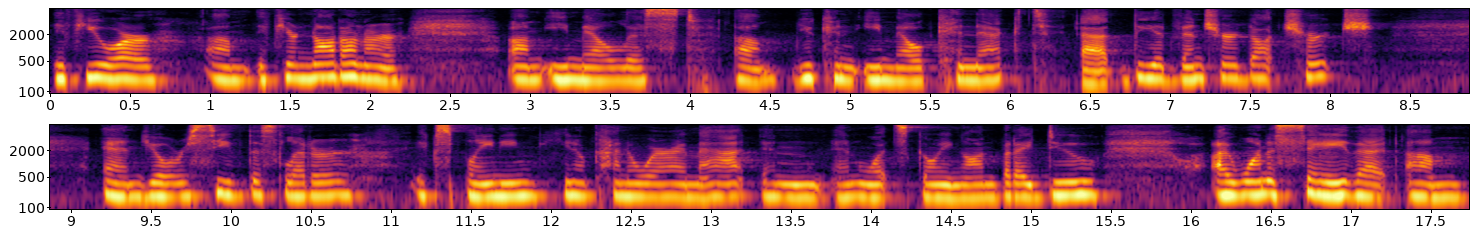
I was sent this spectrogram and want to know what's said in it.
if you are um, if you're not on our um, email list. you can email connect at theadventure.church and you'll receive this letter explaining, you know, kind of where I'm at and, and what's going on. But I do, I want to say that um,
